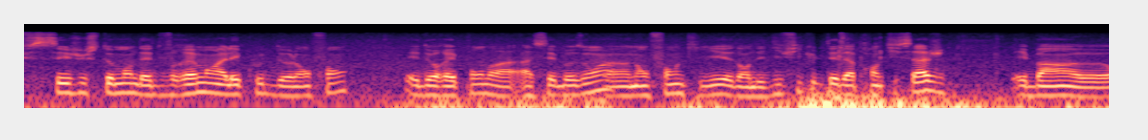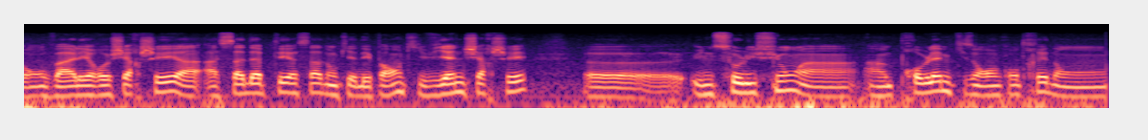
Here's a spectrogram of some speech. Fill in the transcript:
C'est justement d'être vraiment à l'écoute de l'enfant et de répondre à, ses besoins. Un enfant qui est dans des difficultés d'apprentissage, eh ben, euh, on va aller rechercher à, s'adapter à ça. Donc il y a des parents qui viennent chercher euh, une solution à, un problème qu'ils ont rencontré dans,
